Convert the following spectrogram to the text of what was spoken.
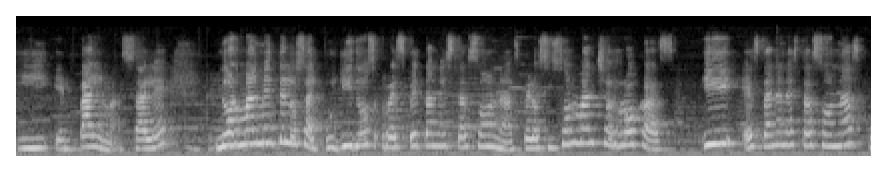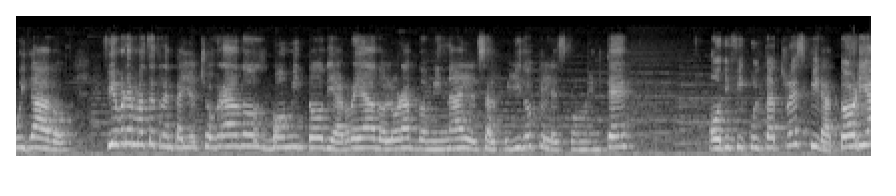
y en palmas, ¿sale? Normalmente los salpullidos respetan estas zonas, pero si son manchas rojas y están en estas zonas, cuidado fiebre más de 38 grados, vómito, diarrea, dolor abdominal, el salpullido que les comenté o dificultad respiratoria,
